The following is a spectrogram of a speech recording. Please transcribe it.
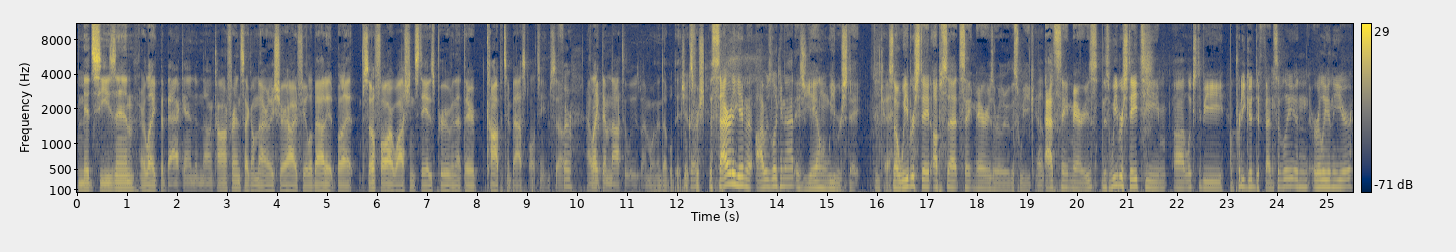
mid-season or like the back end of non-conference, like I'm not really sure how I'd feel about it. But so far, Washington State has proven that they're a competent basketball team. So Fair. I like them not to lose by more than double digits Okay. for sure. The Saturday game that I was looking at is Yale and Weber State. Okay. So Weber State upset St. Mary's earlier this week Yep. at St. Mary's. This Weber State team uh, looks to be pretty good defensively in early in the year.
